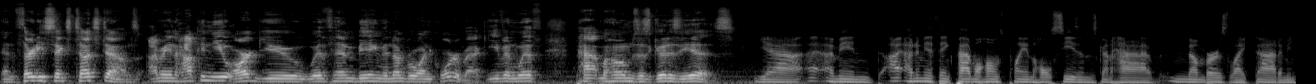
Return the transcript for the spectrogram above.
and 36 touchdowns. I mean, how can you argue with him being the number one quarterback, even with Pat Mahomes as good as he is? Yeah, I, I mean, I, I don't even think Pat Mahomes playing the whole season is going to have numbers like that. I mean,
